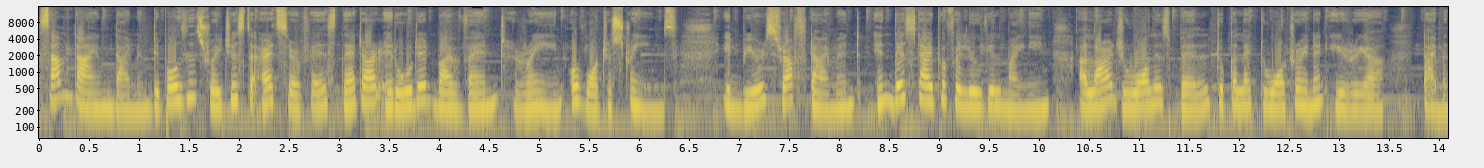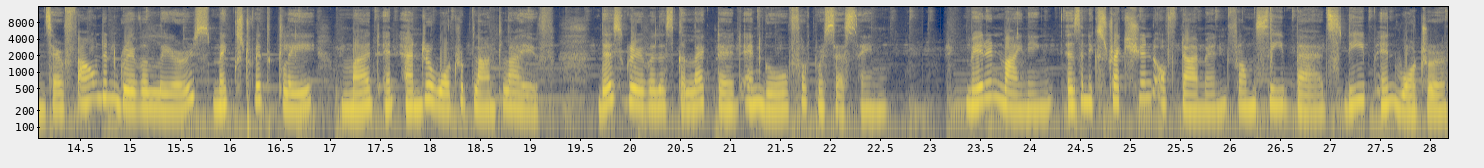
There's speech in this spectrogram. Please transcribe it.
Sometimes diamond deposits reaches the earth's surface that are eroded by wind, rain or water streams. It bears rough diamond. In this type of alluvial mining, a large wall is built to collect water in an area. Diamonds are found in gravel layers mixed with clay, mud and underwater plant life. This gravel is collected and go for processing. Marine mining is an extraction of diamond from seabeds deep in water.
